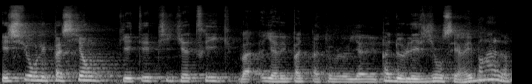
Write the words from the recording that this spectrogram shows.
Et sur les patients qui étaient psychiatriques, bah, il n'y avait pas de pathologie, il n'y avait pas de lésion cérébrale.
